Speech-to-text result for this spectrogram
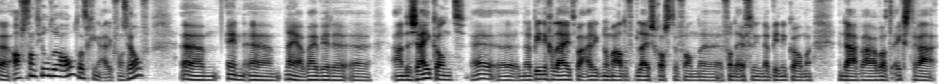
eh, afstand hielden al. Dat ging eigenlijk vanzelf. Ehm, en ehm, nou ja, wij werden eh, aan de zijkant hè, eh, naar binnen geleid, waar eigenlijk normaal de verblijfsgasten van, van de Efteling naar binnen komen. En daar waren wat extra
